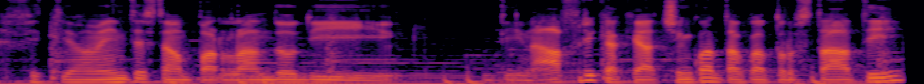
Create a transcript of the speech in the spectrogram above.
effettivamente stiamo parlando di, di in Africa che ha 54 stati,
